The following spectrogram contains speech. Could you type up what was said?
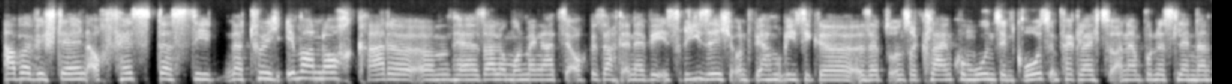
Aber wir stellen auch fest, dass sie natürlich immer noch, gerade ähm, Herr Salomon Menger hat es ja auch gesagt, NRW ist riesig und wir haben riesige, selbst unsere kleinen Kommunen sind groß im Vergleich zu anderen Bundesländern.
